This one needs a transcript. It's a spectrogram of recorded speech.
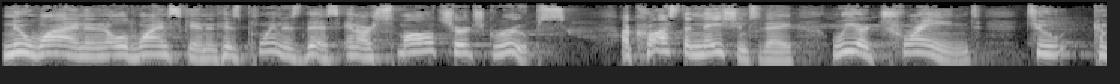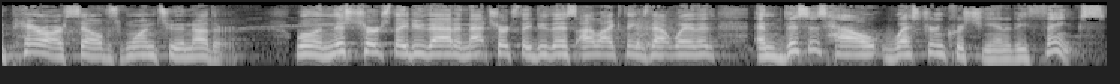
new wine in an old wineskin. And his point is this in our small church groups across the nation today, we are trained to compare ourselves one to another. well, in this church they do that, in that church they do this, I like things that way. And this is how Western Christianity thinks.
